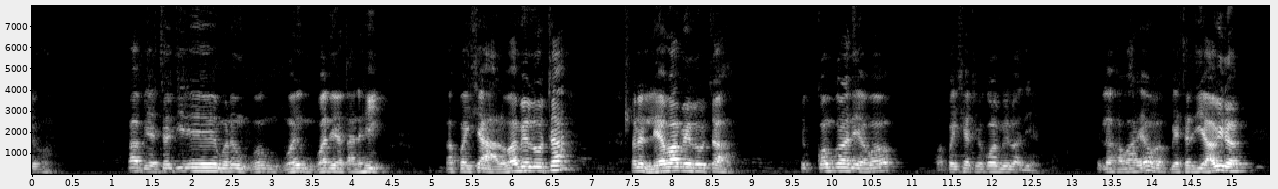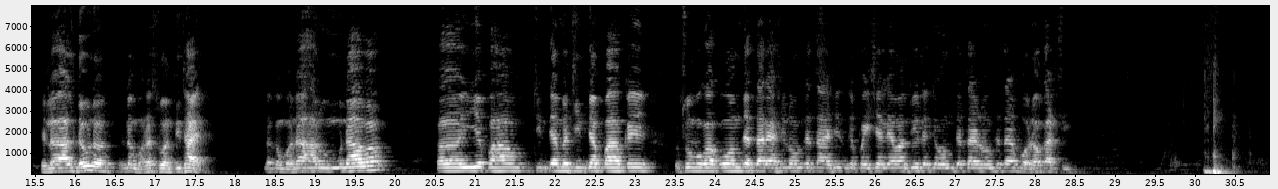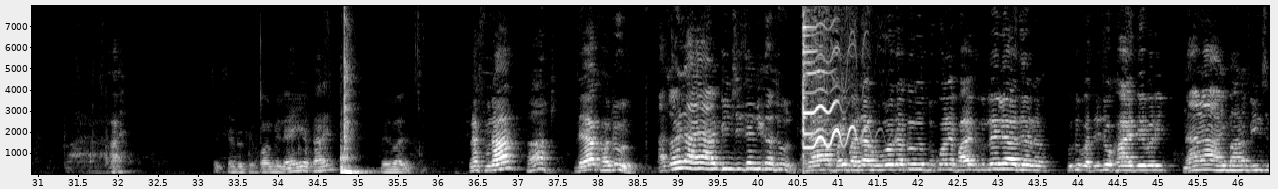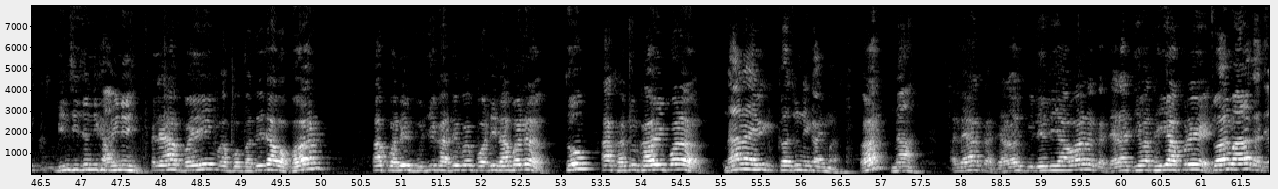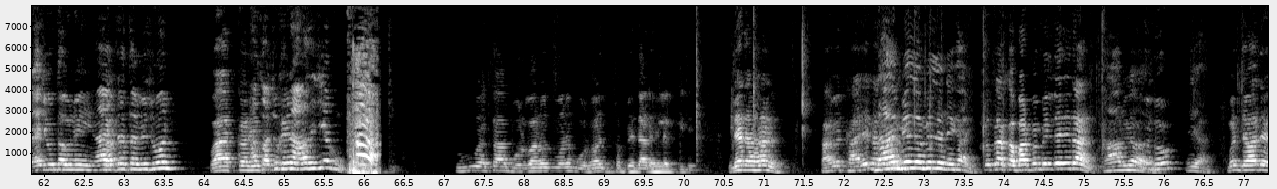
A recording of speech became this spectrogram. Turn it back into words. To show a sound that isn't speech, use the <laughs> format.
આવ્યો આ બેચરજીને મને ઊંઘવા ઊંઘવા દેતા નહીં. આ પૈસા હાલવા મેં લોચા અને લેવા મેં લોચા એક કામ કરવા દે, હવે પૈસા ઠેકવા મેળવા દે. એટલે સવારે બેચરજી આવી ને એટલે હાલ દઉં ને, એટલે મને શાંતિ થાય. નકર મને સારું ઊંઘ ના આવે એ ચિંતા ચિંતામાં ચિંતા પા કંઈ શું મોકા કો આમ જતા રહ્યા છે ને આમ જતા રહ્યા છે કે પૈસા લેવાનું જોઈ લે કે આમ જતા રહ્યા ને આમ જતા રહ્યા બોનો કાઢશી હાય પૈસા તો ઠેકવા મિલે અહીંયા તારે? મેળવા દે. લે સુના. હા. લે આ ખજૂર. આ જોઈ લે આ બિન સીઝનની ખજૂર આ ભાઈ બધા ઉરો જતો તો દુકાને ભાઈ લઈ લેવા દે ને. બધું ભત્રીજો ખાય તે વળી. ના ના આ મારા બિન બિન સીઝનની ખાવી નહીં. એટલે આ ભાઈ ભત્રીજા વભર આ પનીર ભુજી ખાતે કોઈ બોડી ના બને. તો? આ ખજૂર ખાવી પડે. ના ના એવી ખજૂર નહીં ખાવી મારે. હા? ના. એટલે આ ગધેડા પીલેલી આવે ને ગધેડા જેવા થઈ આપણે. જોઈ મારા ગધેડા જેવું થવું નહીં. આ એટલે તમે જુઓ ને. વાત કરી. સાચું ખાઈને આવા થઈ ગયા હું તું આ બોલવાનો મને બોલવાનો સભ્યતા નહીં લગી દે લે તાર હાલ કાવે ખાલે ને ના મેલ્યો મેલ્યો નહીં ખાલી તો પેલા કબાટ પર મેલ દેજે તાન સારું શું યાર તું યાર મને જવા દે.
